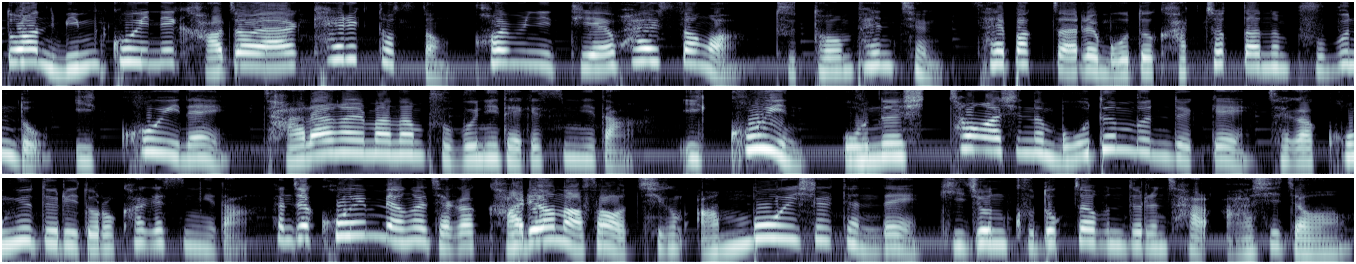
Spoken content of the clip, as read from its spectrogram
또한 밈코인이 가져야 할 캐릭터성, 커뮤니티의 활성화, 두터운 팬층, 세 박자를 모두 갖췄다는 부분도 이 코인의 자랑할 만한 부분이 되겠습니다. 이 코인 오늘 시 청하시는 모든 분들께 제가 공유 드리도록 하겠습니다. 현재 코인명을 제가 가려놔서 지금 안 보이실 텐데 기존 구독자분들은 잘 아시죠?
